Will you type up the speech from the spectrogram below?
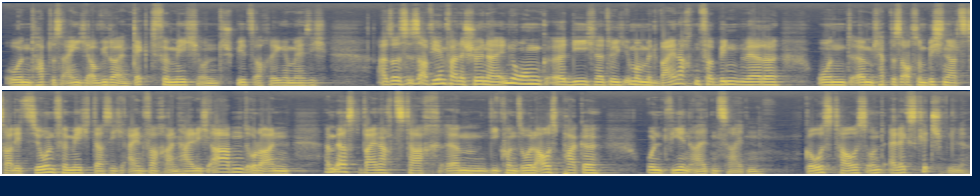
und habe das eigentlich auch wieder entdeckt für mich und spiele es auch regelmäßig. Also es ist auf jeden Fall eine schöne Erinnerung, äh, die ich natürlich immer mit Weihnachten verbinden werde. Und ähm, ich habe das auch so ein bisschen als Tradition für mich, dass ich einfach an Heiligabend oder an, am ersten Weihnachtstag ähm, die Konsole auspacke und wie in alten Zeiten Ghost House und Alex Kidd spiele.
